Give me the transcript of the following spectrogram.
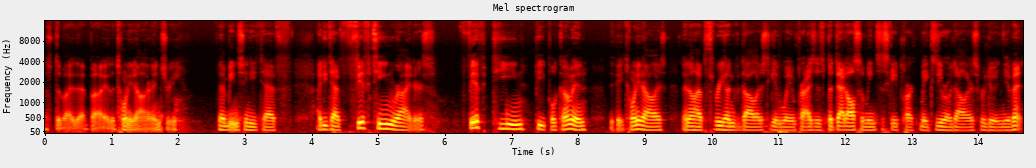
Let's divide that by the $20 entry. That means you need to have, I need to have 15 riders. 15 people come in, they pay $20, then I'll have $300 to give away in prizes. But that also means the skate park makes $0 for doing the event.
